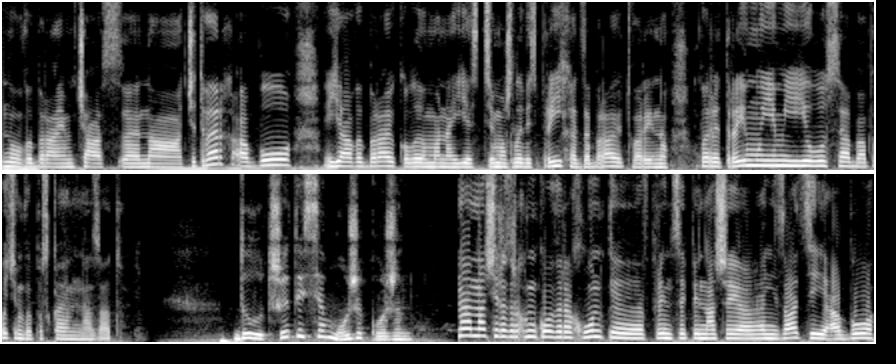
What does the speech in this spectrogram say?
Ну, вибираємо час е, на четверг, або я вибираю, коли у мене є можливість приїхати, забираю тварину, перетримуємо її у себе, а потім випускаємо назад. Долучитися може кожен. На наші розрахункові рахунки, в принципі, нашої організації або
